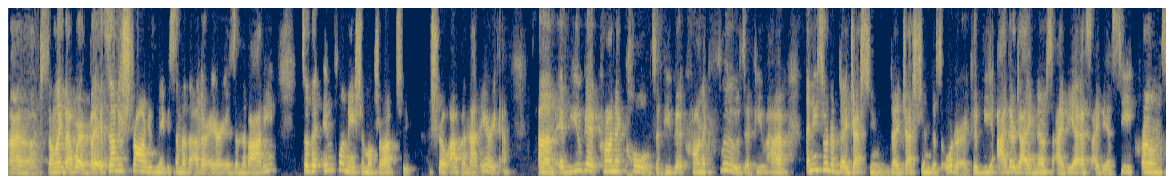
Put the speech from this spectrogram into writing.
I don't know, I just don't like that word, but it's not as strong as maybe some of the other areas in the body. So the inflammation will show up to show up in that area. Um, if you get chronic colds, if you get chronic flus, if you have any sort of digestion digestion disorder, it could be either diagnosed IBS, IBS-C, Crohn's,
